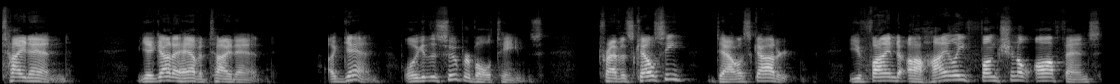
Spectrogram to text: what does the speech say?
Tight end. You got to have a tight end. Again, look at the Super Bowl teams Travis Kelce, Dallas Goedert. You find a highly functional offense,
